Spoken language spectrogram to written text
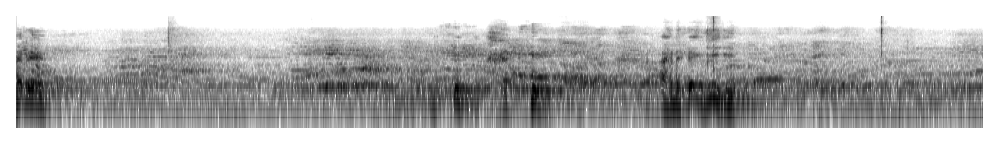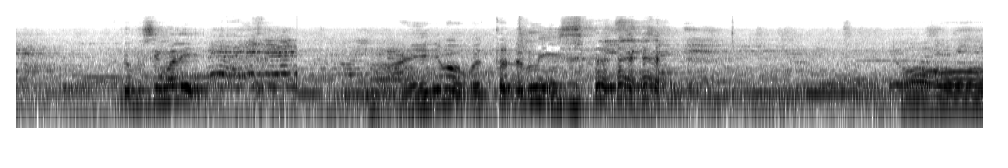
Ada. ada lagi. Dah pusing balik. Ah, ini baru betul demis. oh.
